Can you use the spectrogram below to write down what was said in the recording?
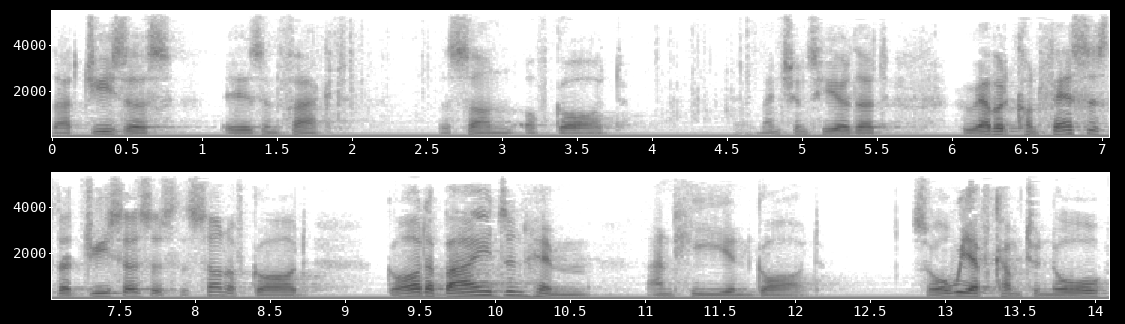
that Jesus is in fact the Son of God. It mentions here that whoever confesses that Jesus is the Son of God, God abides in him and he in God. So we have come to know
